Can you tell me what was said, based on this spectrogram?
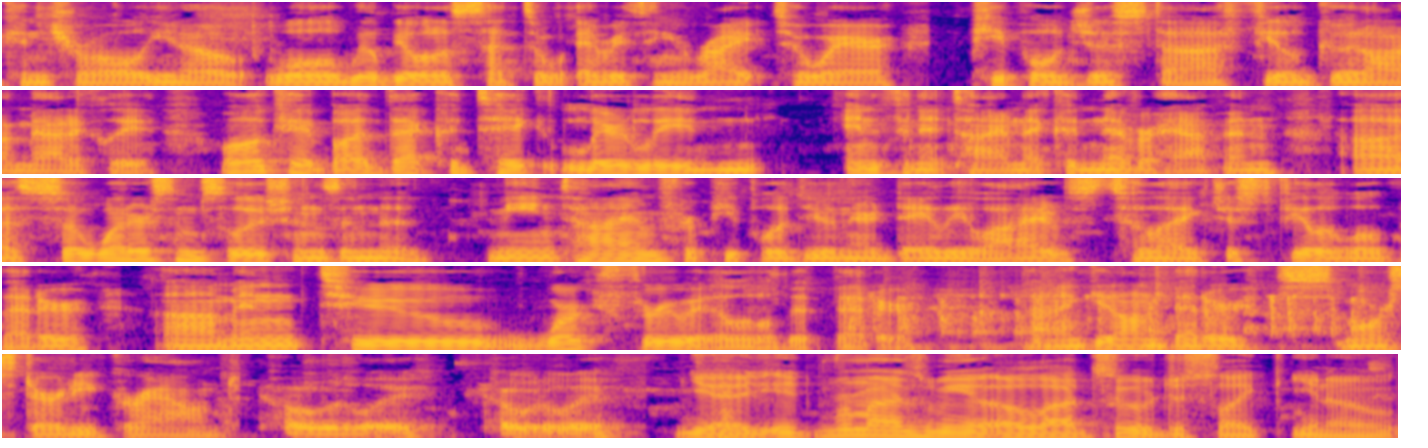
control, you know, we'll we'll be able to set to everything right to where people just uh, feel good automatically. Well, okay, bud, that could take literally infinite time. That could never happen. Uh, so, what are some solutions in the meantime for people to do in their daily lives to like just feel a little better um, and to work through it a little bit better uh, and get on better, more sturdy ground? totally, totally. Yeah, it reminds me a lot too of just like, you know,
